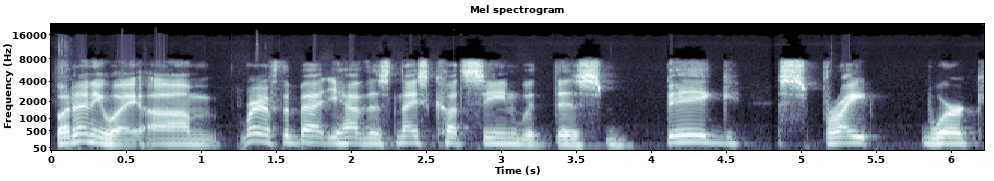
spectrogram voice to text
But anyway, um, right off the bat, you have this nice cutscene with this big sprite work,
